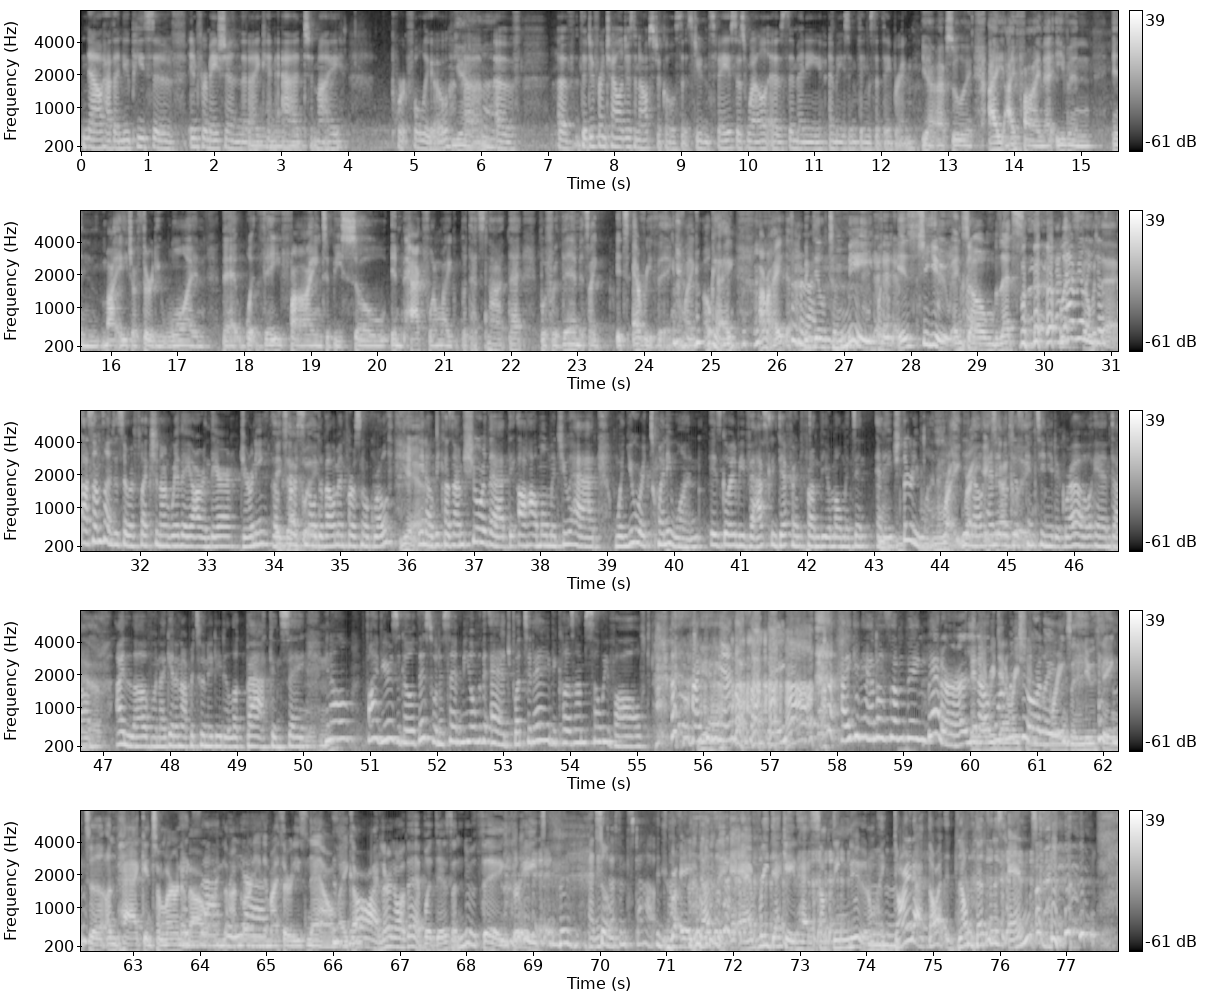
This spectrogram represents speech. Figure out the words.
now have a new piece of information that I can add to my portfolio Yeah. um, of of the different challenges and obstacles that students face, as well as the many amazing things that they bring. Yeah, absolutely. I, I find that even in my age of 31, that what they find to be so impactful, I'm like, but that's not that. But for them, it's like, it's everything. I'm like, okay, all right, that's not a big deal to me, but it is to you. And so let's, And let's that go really with just that. uh, sometimes it's a reflection on where they are in their journey of Exactly. personal development, personal growth. Yeah. You know, because I'm sure that the aha moment you had when you were 21 is going to be vastly different from your moment in, at age 31. Mm-hmm. Right, you right, Know, and it'll just continue to grow. And um, Yeah. I love when I get an opportunity to look back and say, Mm-hmm. you know, five years ago this would have sent me over the edge, but today because I'm so evolved, I can handle something. I can handle something better. You and know, every generation maturely. brings a new thing to unpack and to learn about. I'm, I'm learning in my 30s now. Like, oh, I learned all that, but there's a new thing. Great. And So- it doesn't stop. Right, it doesn't. Every decade has something new. And I'm Mm-hmm. like, darn it, I thought, don't, doesn't this end?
